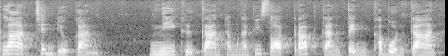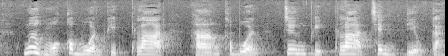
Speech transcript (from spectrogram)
พลาดเช่นเดียวกัน นี่คือการทำงานที่สอดรับกันเป็นขบวนการ เมื่อหัวขบวนผิดพลาด หางขบวนจึงผิดพลาดเช่นเดียวกัน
